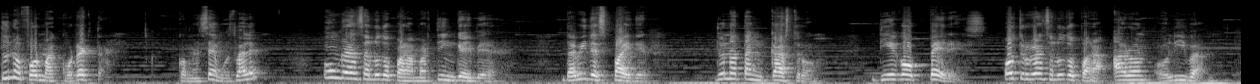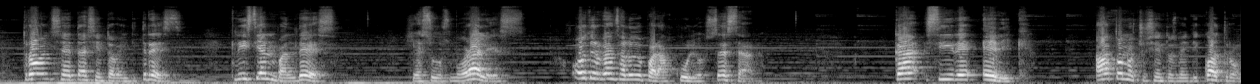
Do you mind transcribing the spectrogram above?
de una forma correcta. Comencemos, ¿vale? Un gran saludo para Martín Gamer, David Spider, Jonathan Castro, Diego Pérez. Otro gran saludo para Aaron Oliva, Troll Z123, Cristian Valdés, Jesús Morales. Otro gran saludo para Julio César. K. Sire Eric. Aton 824.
